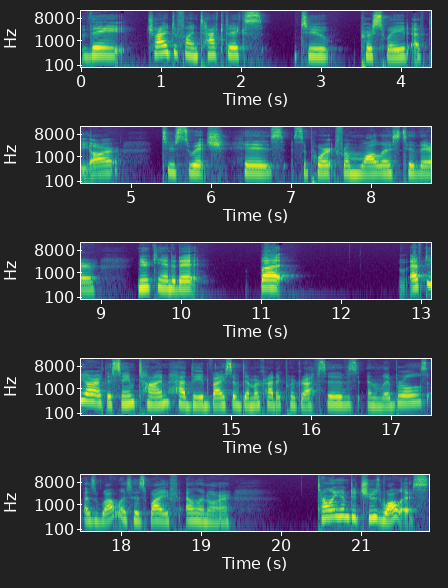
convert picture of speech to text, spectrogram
they tried to find tactics to persuade FDR to switch his support from Wallace to their new candidate, but FDR at the same time had the advice of Democratic progressives and liberals, as well as his wife, Eleanor, telling him to choose Wallace.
